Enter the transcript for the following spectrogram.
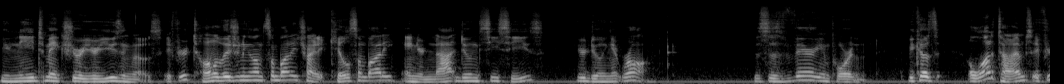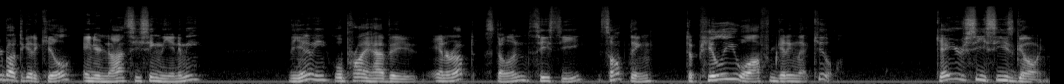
you need to make sure you're using those. If you're tunnel visioning on somebody, trying to kill somebody, and you're not doing CCs, you're doing it wrong. This is very important. Because a lot of times, if you're about to get a kill, and you're not CCing the enemy, the enemy will probably have a interrupt, stun, CC, something to peel you off from getting that kill. Get your CCs going.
